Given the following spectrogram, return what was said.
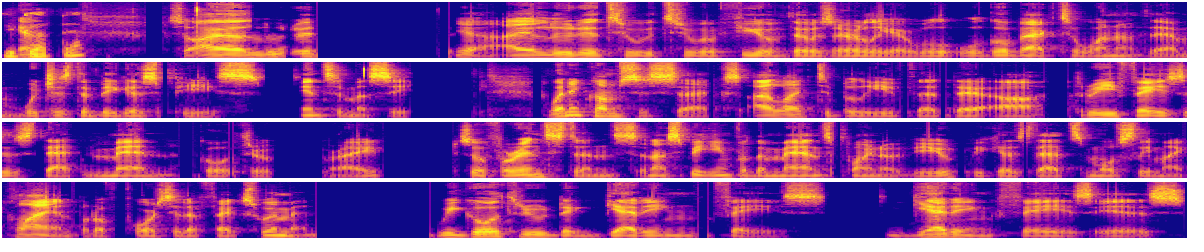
You Yeah. got that? So I alluded, yeah, I alluded to to a few of those earlier. We'll we'll go back to one of them, which is the biggest piece: intimacy. When it comes to sex, I like to believe that there are three phases that men go through, right? So, for instance, and I'm speaking for the man's point of view because that's mostly my client, but of course it affects women. We go through the getting phase. Getting phase is,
